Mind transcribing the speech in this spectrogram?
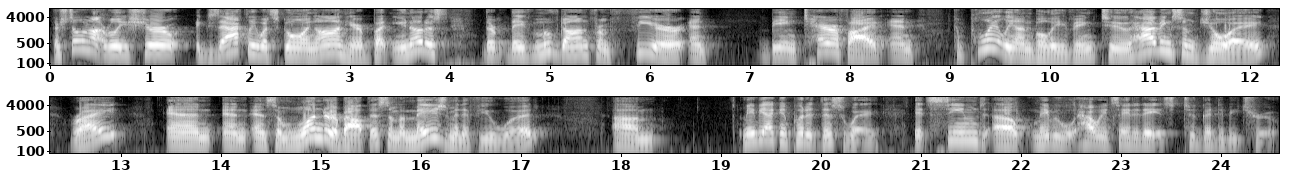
they're still not really sure exactly what's going on here, but you notice they've moved on from fear and being terrified and completely unbelieving to having some joy, right? and, and, and some wonder about this, some amazement, if you would. Um, maybe I can put it this way. It seemed, uh, maybe how we'd say today, it's too good to be true.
